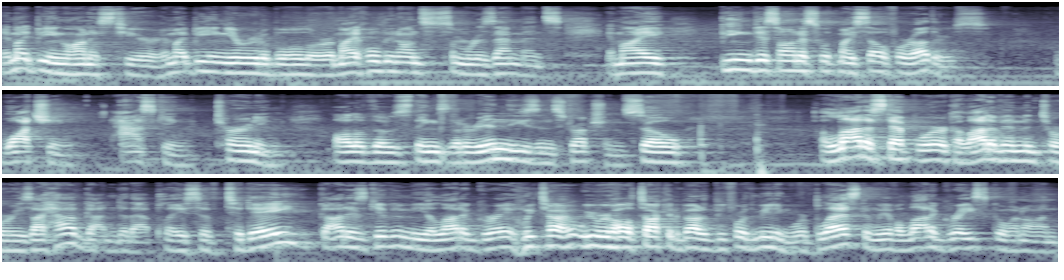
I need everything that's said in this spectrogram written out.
am I being honest here? Am I being irritable or am I holding on to some resentments? Am I being dishonest with myself or others? Watching, asking, turning, all of those things that are in these instructions. So, a lot of step work, a lot of inventories. I have gotten to that place of today, God has given me a lot of grace. We, talk, we were all talking about it before the meeting. We're blessed and we have a lot of grace going on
